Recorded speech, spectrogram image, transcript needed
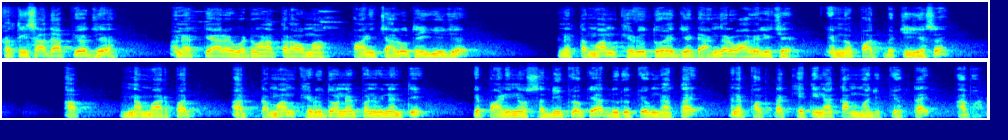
પ્રતિસાદ આપ્યો છે અને અત્યારે વઢવાણા તળાવમાં પાણી ચાલુ થઈ ગયું છે અને તમામ ખેડૂતોએ જે ડાંગર વાવેલી છે, એમનો પાક બચી જશે. આપના મારફત આ તમામ ખેડૂતોને પણ વિનંતી કે પાણીનો સદુપયોગ યા દુરુપયોગ ના થાય અને ફક્ત ખેતીના કામમાં જ ઉપયોગ થાય. આભાર.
